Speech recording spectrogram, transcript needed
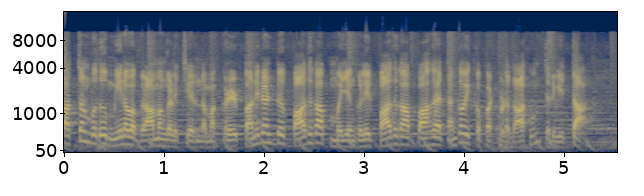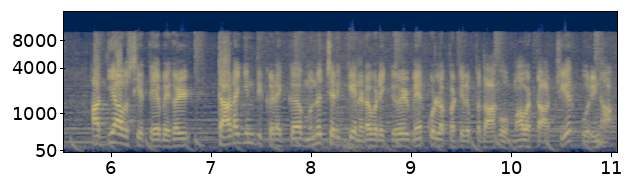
பத்தொன்பது மீனவ கிராமங்களைச் சேர்ந்த மக்கள் பனிரெண்டு பாதுகாப்பு மையங்களில் பாதுகாப்பாக தங்க வைக்கப்பட்டுள்ளதாகவும் தெரிவித்தார். அத்தியாவசிய தேவைகள் தடையின்றி கிடைக்க முன்னெச்சரிக்கை நடவடிக்கைகள் மேற்கொள்ளப்பட்டிருப்பதாகவும் மாவட்ட ஆட்சியர் கூறினார்.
